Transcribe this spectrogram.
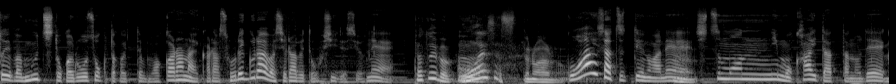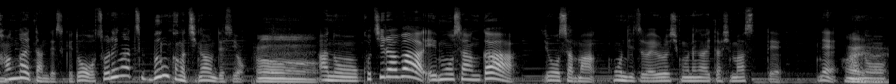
例えば無知とかろうそくとか言ってもわからないからそれぐらいは調べてほしいですよね。例えばご挨拶ってのがあるの、ご挨拶っていうのがね、うん。質問にも書いてあったのでうん。考えたんですけど、それがつ文化が違うんですよ。ああのこちらは M さんが女王様本日はよろしくお願いいたしますってね、はいはい。あの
